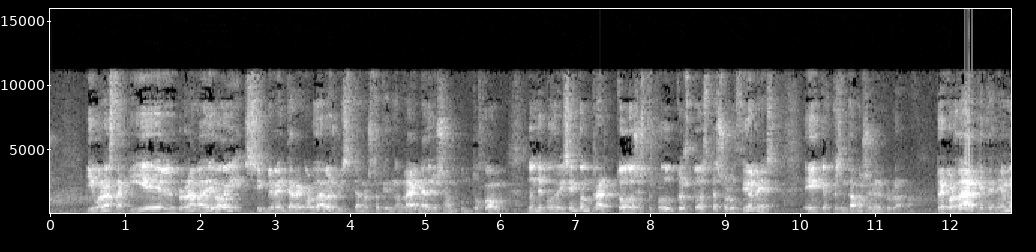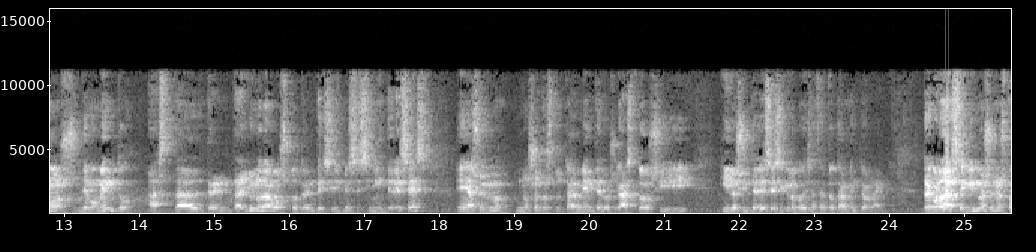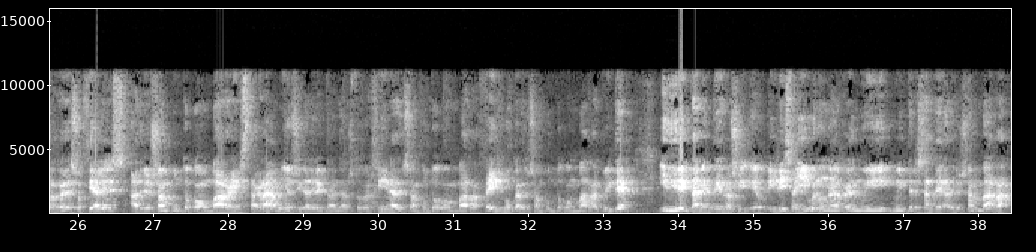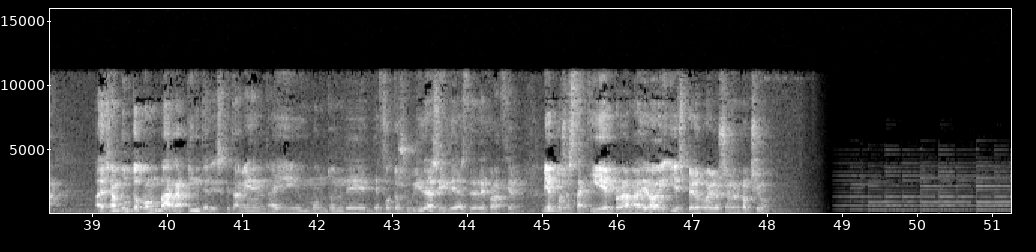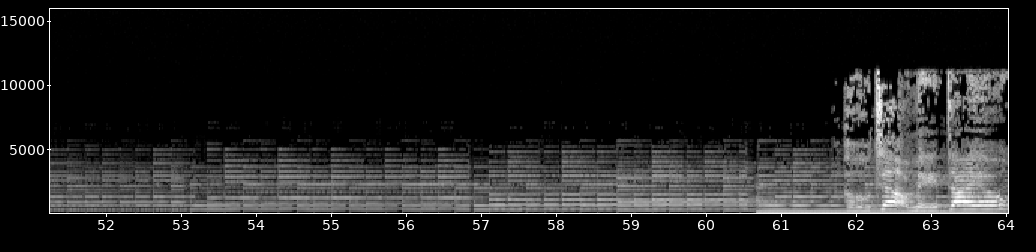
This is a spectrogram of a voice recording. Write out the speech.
Y bueno, hasta aquí el programa de hoy. Simplemente recordaros visitar nuestra tienda online, adriosan.com, donde podréis encontrar todos estos productos, todas estas soluciones eh, que os presentamos en el programa. Recordar que tenemos de momento hasta el 31 de agosto 36 meses sin intereses. ¿eh? asumimos nosotros totalmente los gastos y los intereses y que lo podéis hacer totalmente online. Recordad seguirnos en nuestras redes sociales, adriosan.com barra Instagram y os irá directamente a nuestro perfil, adriosan.com barra Facebook, adriosan.com barra Twitter y directamente nos iréis allí, bueno, una red muy, muy interesante, adriosan barra adriosan.com barra Pinterest, que también hay un montón de, de fotos subidas e ideas de decoración. Bien, pues hasta aquí el programa de hoy y espero veros en el próximo. Tell me, Dio.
